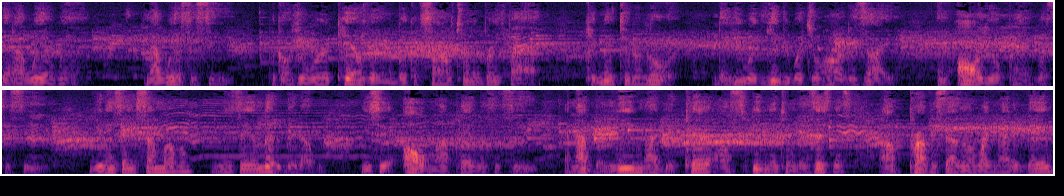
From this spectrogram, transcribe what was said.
that I will win and I will succeed. Because your word tells us in the book of Psalms 20, verse 5, commit to the Lord that he will give you what your heart desires, and all your plans will succeed. You didn't say some of them, you didn't say a little bit of them. You said all my plans will succeed. And I believe and I declare I'm speaking into existence. I'm prophesying right now today.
